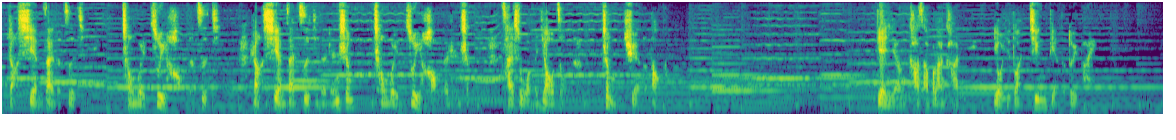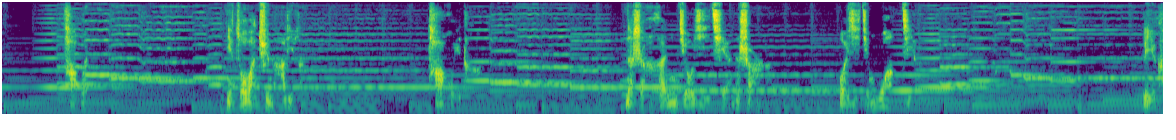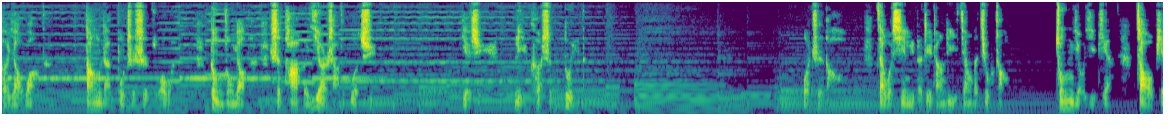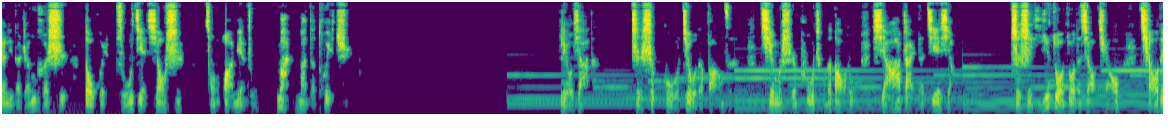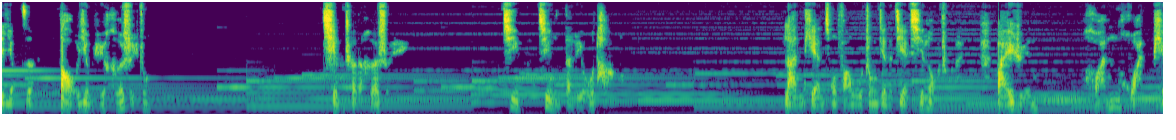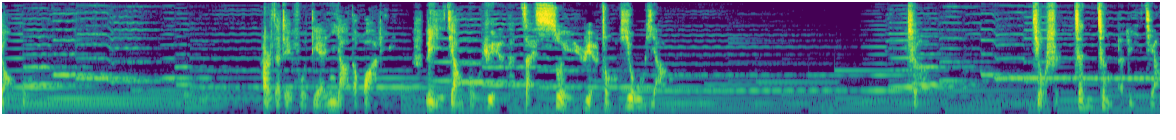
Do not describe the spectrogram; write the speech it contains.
让现在的自己成为最好的自己，让现在自己的人生成为最好的人生，才是我们要走的正确的道路。电影《卡萨布兰卡》里有一段经典的对白。他问：“你昨晚去哪里了？”他回答：“那是很久以前的事儿了，我已经忘记了。”李克要忘的，当然不只是昨晚，更重要的是他和伊尔莎的过去。也许李克是对的，我知道。在我心里的这张丽江的旧照，终有一天，照片里的人和事都会逐渐消失，从画面中慢慢的褪去，留下的只是古旧的房子、青石铺成的道路、狭窄的街巷，只是一座座的小桥，桥的影子倒映于河水中。清澈的河水静静地流淌，蓝天从房屋中间的间隙露出来，白云缓缓飘过。而在这幅典雅的画里，丽江古月在岁月中悠扬。这。就是真正的丽江。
